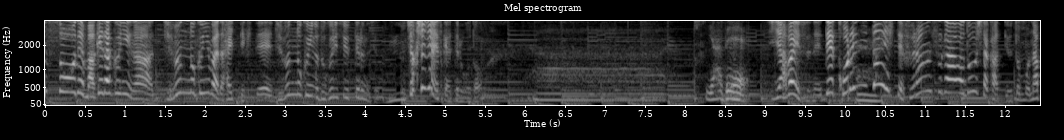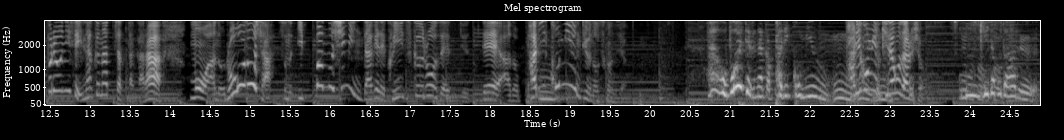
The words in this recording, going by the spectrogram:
争で負けた国が自分の国まで入ってきて自分の国の独立言ってるんですよ。むちゃくちゃじゃないですかやってること。あやべえ。やばいですよね。で、これに対してフランス側はどうしたかっていうと、もうナポレオン2世いなくなっちゃったから、もうあの、労働者、その一般の市民だけで国作ろうぜって言って、あの、パリコミューンっていうのを作るんですよ。あ覚えてる。なんかパリコミューン、うん。パリコミューン聞いたことあるでしょ、そううん聞いたことある。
